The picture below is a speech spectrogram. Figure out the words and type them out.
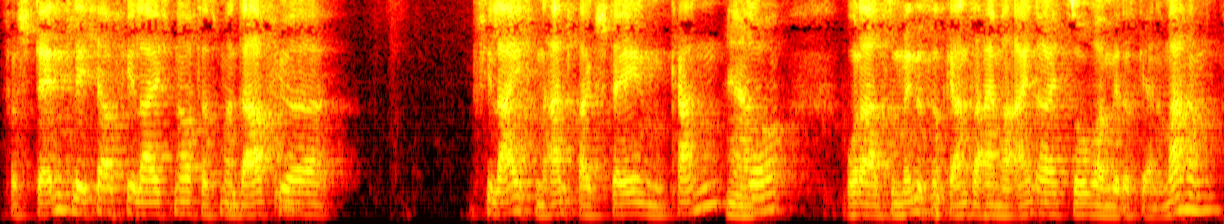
verständlicher vielleicht noch, dass man dafür vielleicht einen Antrag stellen kann, Ja. so. Oder zumindest das Ganze einmal einreicht, so wollen wir das gerne machen.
